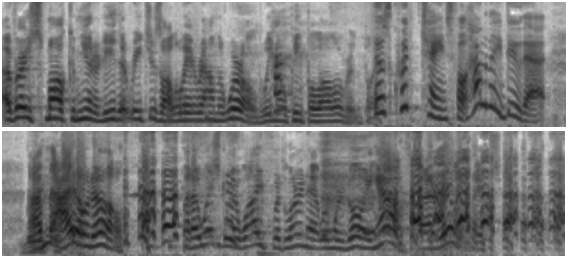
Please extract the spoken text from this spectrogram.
a very small community that reaches all the way around the world. We know people all over the place. Those quick change folks, how do they do that? I'm not- I don't know. but I wish my wife would learn that when we're going out. But I really wish.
